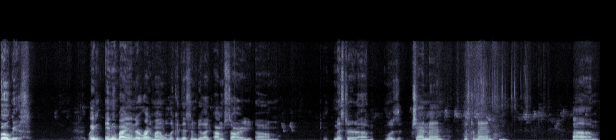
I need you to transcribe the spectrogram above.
bogus. An- anybody in their right mind would look at this and be like, "I'm sorry, um, Mister um, was it Chan Man, Mister Man. Um,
